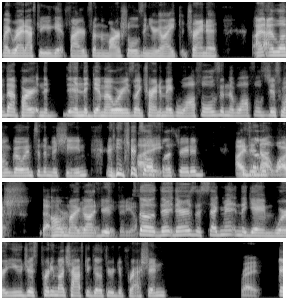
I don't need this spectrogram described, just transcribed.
Like right after you get fired from the marshals and you're like trying to I, I love that part in the in the demo where he's like trying to make waffles and the waffles just won't go into the machine and he gets all frustrated. I He's did not watch that. Oh part my of God, dude. Video. So there there is a segment in the game where you just pretty much have to go through depression. Right. It,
